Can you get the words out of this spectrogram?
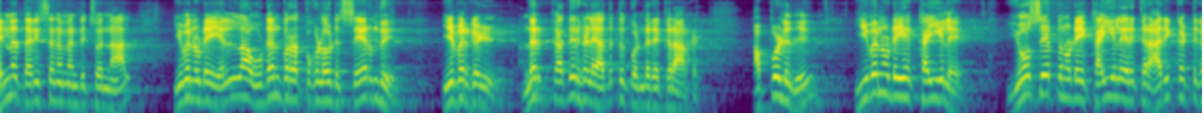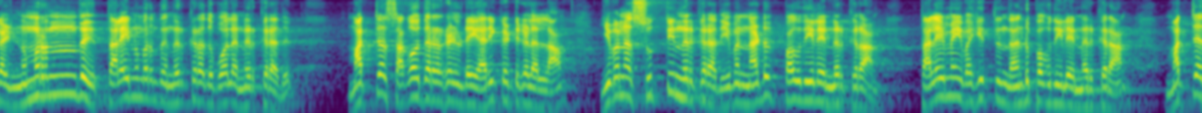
என்ன தரிசனம் என்று சொன்னால் இவனுடைய எல்லா உடன்பிறப்புகளோடு சேர்ந்து இவர்கள் நெற்கதிர்களை அறுத்து கொண்டிருக்கிறார்கள். அப்பொழுது இவனுடைய கையிலே யோசேப்பனுடைய கையில் இருக்கிற அரிக்கட்டுகள் நிமிர்ந்து தலை நிமிர்ந்து நிற்கிறது போல நிற்கிறது. மற்ற சகோதரர்களுடைய அரிக்கட்டுகள் எல்லாம் இவனை சுற்றி நிற்கிறது. இவன் நடுப்பகுதியிலே நிற்கிறான். தலைமை வகித்து நடுப்பகுதியிலே நிற்கிறான். மற்ற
